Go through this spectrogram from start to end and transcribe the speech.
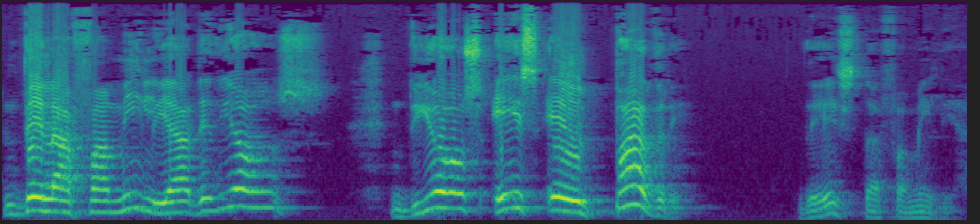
de la familia de Dios. Dios es el Padre de esta familia.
